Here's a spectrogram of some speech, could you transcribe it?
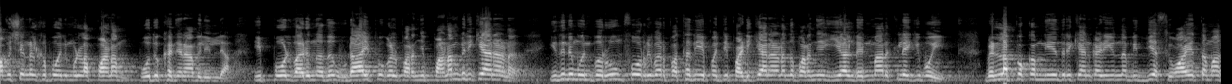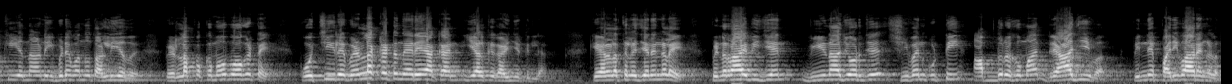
ആവശ്യങ്ങൾക്ക് പോലുമുള്ള പണം പൊതുഖജനാവിലില്ല. ഇപ്പോൾ വരുന്നത് ഉടായ്പകൾ പറഞ്ഞ് പണം പിരിക്കാനാണ്. ഇതിനു മുൻപ് റൂം ഫോർ റിവർ പദ്ധതിയെപ്പറ്റി പഠിക്കാനാണെന്ന് പറഞ്ഞ് ഇയാൾ ഡെൻമാർക്കിലേക്ക് പോയി. വെള്ളപ്പൊക്കം നിയന്ത്രിക്കാൻ കഴിയുന്ന വിദ്യ സ്വായത്തമാക്കി എന്നാണ് ഇവിടെ വന്ന് തള്ളിയത്. വെള്ളപ്പൊക്കമോ പോകട്ടെ. കൊച്ചിയിലെ വെള്ളക്കെട്ട് നേരെയാക്കാൻ ഇയാൾക്ക് കഴിഞ്ഞിട്ടില്ല. കേരളത്തിലെ ജനങ്ങളെ പിണറായി വിജയൻ വീണ ജോർജ് ശിവൻകുട്ടി അബ്ദുറഹ്മാൻ രാജീവ് പിന്നെ പരിവാരങ്ങളും.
